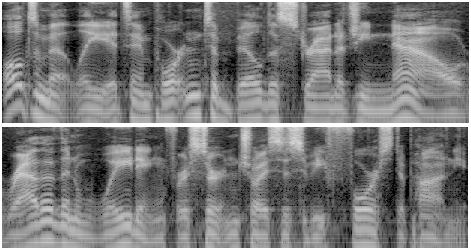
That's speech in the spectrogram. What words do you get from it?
Ultimately, it's important to build a strategy now rather than waiting for certain choices to be forced upon you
